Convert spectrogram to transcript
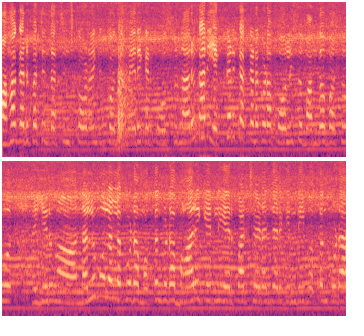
మహాగణపతిని దర్శించుకోవడానికి కొంతమేర ఇక్కడికి వస్తున్నారు. కానీ ఎక్కడికక్కడ కూడా పోలీసు బందోబస్తు ఇరు నలుమూలల్లో కూడా మొత్తం కూడా భారీ గేట్లు ఏర్పాటు చేయడం జరిగింది. మొత్తం కూడా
